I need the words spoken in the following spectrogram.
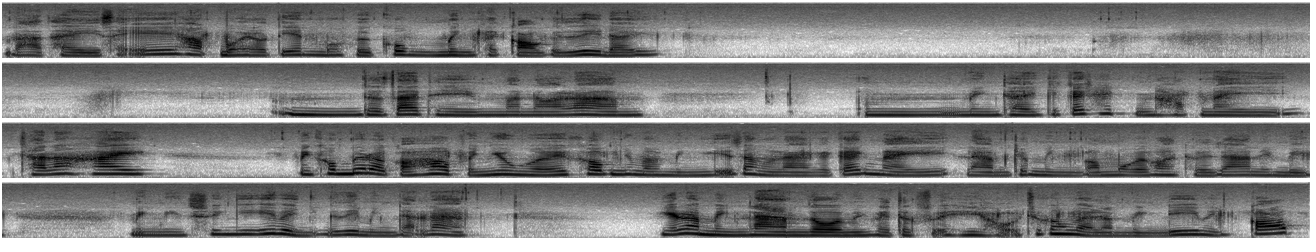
Và thầy sẽ học buổi đầu tiên buổi cuối cùng mình phải có cái gì đấy. Uhm, thực ra thì mà nói là uhm, mình thấy cái cách học này khá là hay. Mình không biết là có hợp với nhiều người hay không nhưng mà mình nghĩ rằng là cái cách này làm cho mình có một cái khoảng thời gian để mình mình mình suy nghĩ về những cái gì mình đã làm. Nghĩa là mình làm rồi mình phải thực sự hiểu chứ không phải là mình đi mình cóp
